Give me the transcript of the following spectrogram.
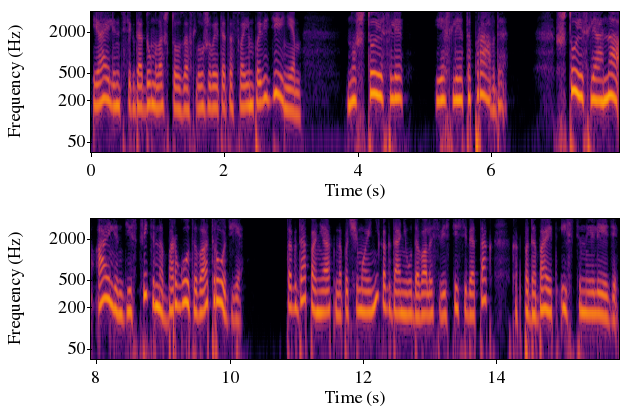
и Айлин всегда думала, что заслуживает это своим поведением. Но что если... если это правда? Что если она, Айлин, действительно Барготова отродье? Тогда понятно, почему ей никогда не удавалось вести себя так, как подобает истинной леди.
